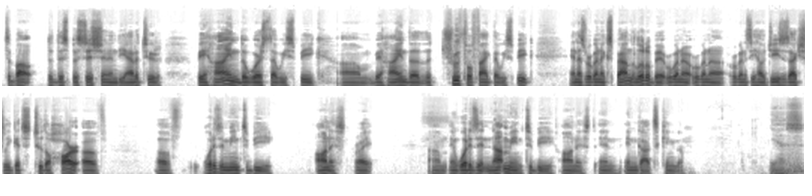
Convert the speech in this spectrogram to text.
It's about the disposition and the attitude behind the words that we speak, um, behind the the truthful fact that we speak. And as we're going to expound a little bit, we're gonna we're gonna we're gonna see how Jesus actually gets to the heart of of what does it mean to be honest, right? Um, and what does it not mean to be honest in in God's kingdom? Yes.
